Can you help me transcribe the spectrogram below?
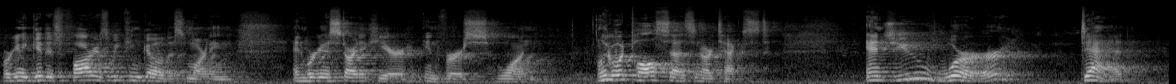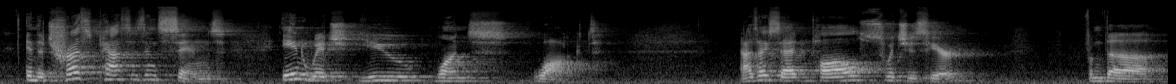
We're going to get as far as we can go this morning. And we're going to start it here in verse 1. Look at what Paul says in our text. And you were dead in the trespasses and sins in which you once walked. As I said, Paul switches here from the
